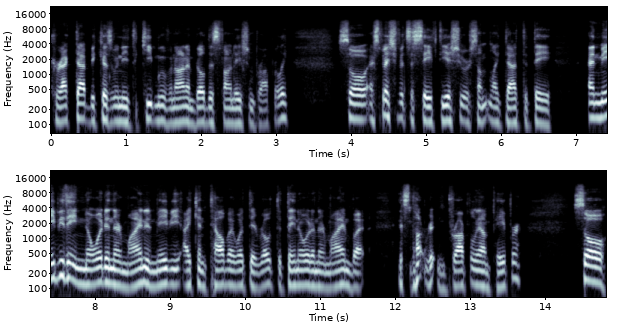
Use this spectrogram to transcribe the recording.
correct that because we need to keep moving on and build this foundation properly. So, especially if it's a safety issue or something like that, that they and maybe they know it in their mind and maybe i can tell by what they wrote that they know it in their mind but it's not written properly on paper. So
